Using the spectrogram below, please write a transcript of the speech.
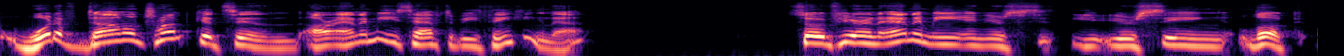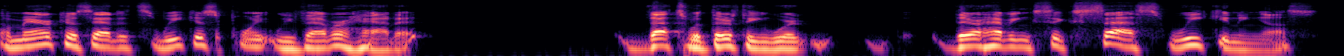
what if Donald Trump gets in? Our enemies have to be thinking that. So if you're an enemy and you're you're seeing, look, America's at its weakest point we've ever had it. That's what they're thinking. We're they're having success weakening us.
